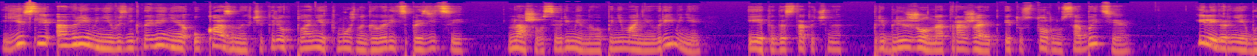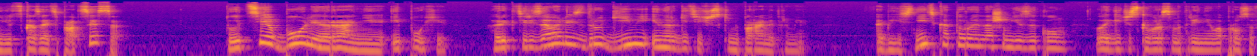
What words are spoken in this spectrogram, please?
Если о времени возникновения указанных четырех планет можно говорить с позиции нашего современного понимания времени, и это достаточно приближенно отражает эту сторону события, или вернее будет сказать процесса, то те более ранние эпохи характеризовались другими энергетическими параметрами, объяснить которые нашим языком логического рассмотрения вопросов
